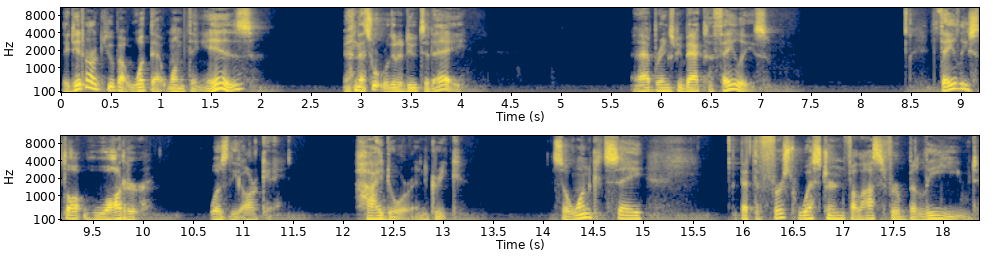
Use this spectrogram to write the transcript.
They did argue about what that one thing is, and that's what we're going to do today. And that brings me back to Thales. Thales thought water was the arche, hydor in Greek. So one could say that the first Western philosopher believed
